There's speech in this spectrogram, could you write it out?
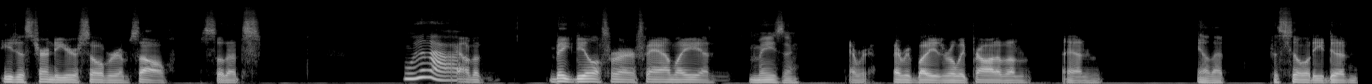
he just turned a year sober himself. So that's wow. kind of a big deal for our family, and Amazing. every, everybody's really proud of him. And, you know, that facility did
